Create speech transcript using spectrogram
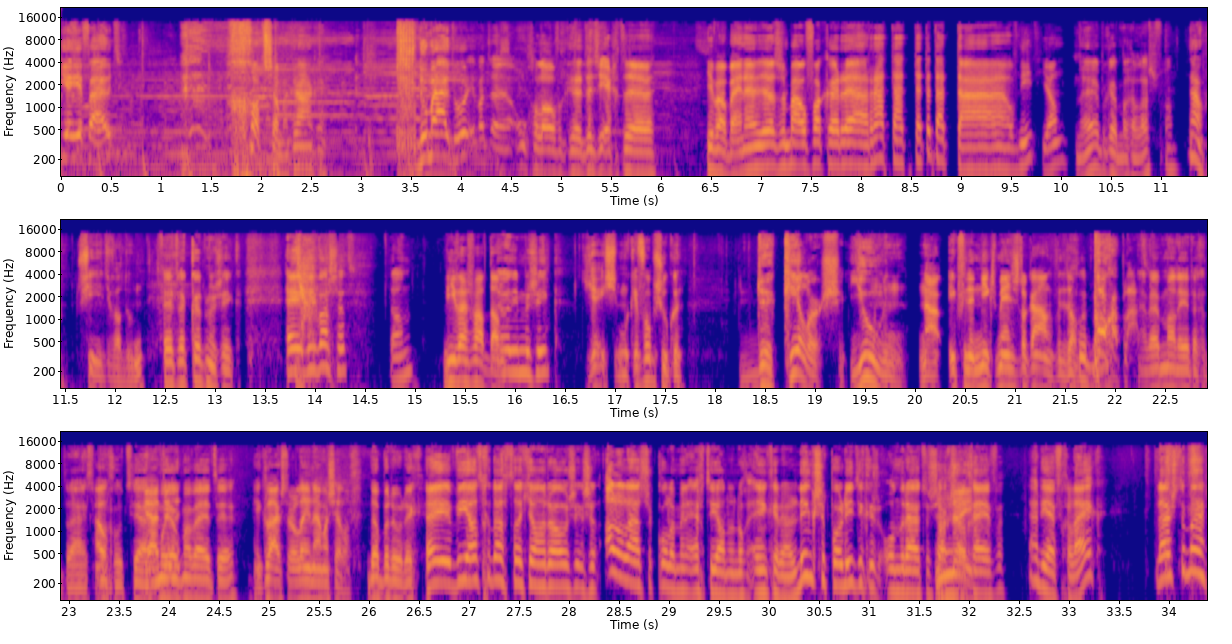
YMCA even uit? Godsamme kraken. Doe maar uit hoor. Wat eh, ongelooflijk. eh, dat is echt... eh, je wou bijna, dat is een bouwvakker uh, ratatatata, of niet, Jan? nee, heb ik helemaal geen last van. Nou, zie je het wel doen. Je het wel kutmuziek. Hé, hey, wie was het dan? Wie was wat dan? Oh, die muziek? Jezus, moet ik even opzoeken. The Killers, Human. Nou, ik vind er niks menselijk aan. Ik vind het bokkenplaat. Ja, we hebben hem al eerder gedraaid. Maar Oh. goed, ja, Ja, dat moet je ook maar weten. hè. Ik luister alleen naar mezelf. Dat bedoel ik. Hey, wie had gedacht dat Jan Roos in zijn allerlaatste column in Echte Janne... nog één keer een linkse politicus onderuit de zak zou Nee. geven? Nou, die heeft gelijk. Luister maar.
